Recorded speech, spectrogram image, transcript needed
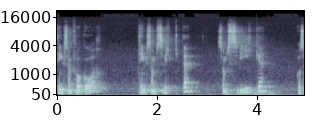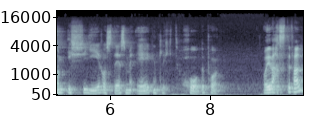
Ting som forgår, ting som svikter, som sviker, og som ikke gir oss det som vi egentlig håper på. Og i verste fall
